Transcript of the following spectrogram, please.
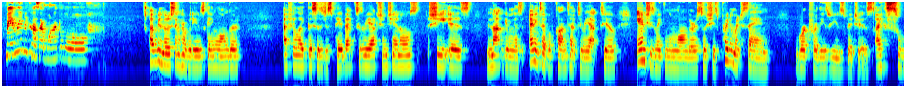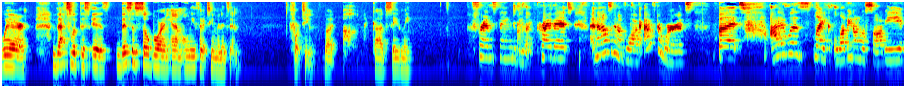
mainly because I wanted the little I've been noticing her videos getting longer. I feel like this is just payback to the reaction channels. She is not giving us any type of content to react to, and she's making them longer, so she's pretty much saying, work for these views, bitches. I swear that's what this is. This is so boring, and I'm only 13 minutes in. 14, but oh my god, save me. friends thing to be like private. And then I was gonna vlog afterwards but I was like loving on wasabi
